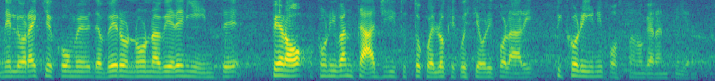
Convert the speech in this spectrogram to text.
nell'orecchio è come davvero non avere niente, però con i vantaggi di tutto quello che questi auricolari piccolini possono garantire.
